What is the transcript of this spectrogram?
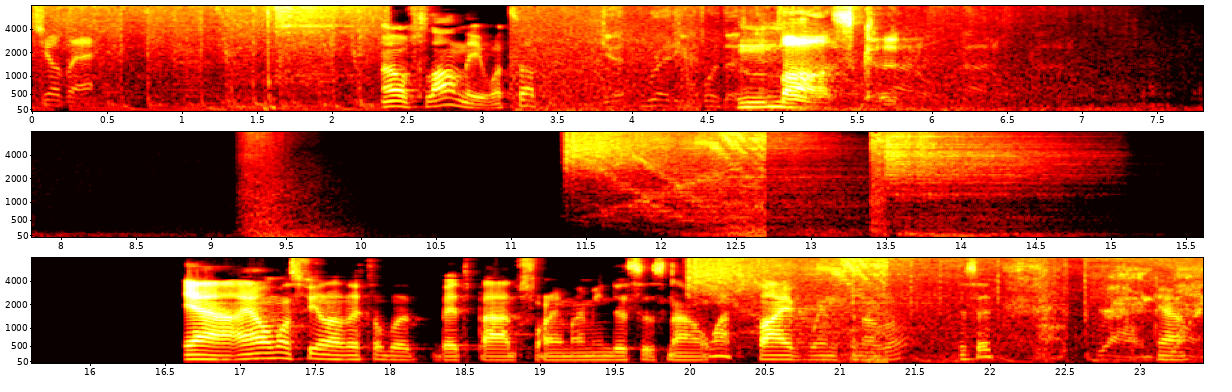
as you're there. Oh, Flanley, what's up? Mask. Yeah, I almost feel a little bit, bit bad for him. I mean, this is now, what, five wins in a row? Is it? Round yeah. one.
